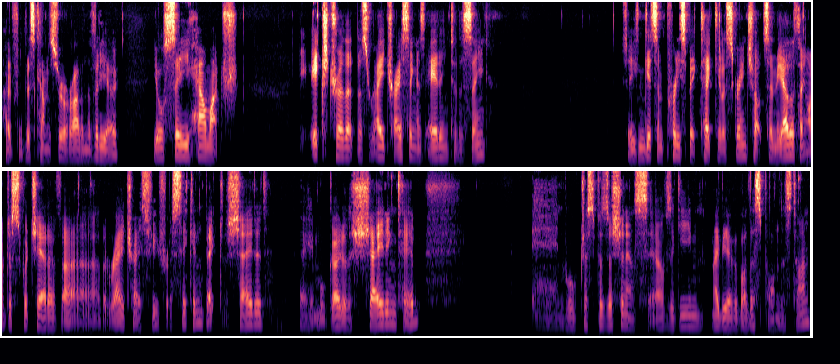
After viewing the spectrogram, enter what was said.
hopefully this comes through right in the video, you'll see how much extra that this ray tracing is adding to the scene. So you can get some pretty spectacular screenshots. And the other thing, I'll just switch out of uh, the ray trace view for a second, back to shaded, and we'll go to the shading tab. And we'll just position ourselves again, maybe over by this pond this time.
